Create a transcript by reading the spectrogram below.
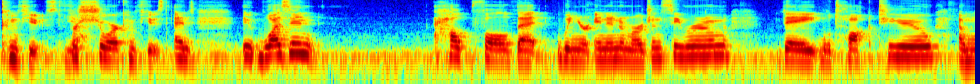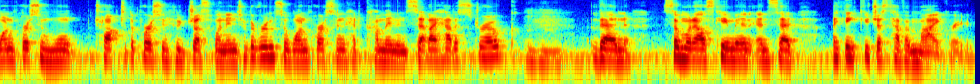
confused. Yeah. for sure confused. And it wasn't helpful that when you're in an emergency room they will talk to you and one person won't talk to the person who just went into the room so one person had come in and said i had a stroke then someone else came in and said i think you just have a migraine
